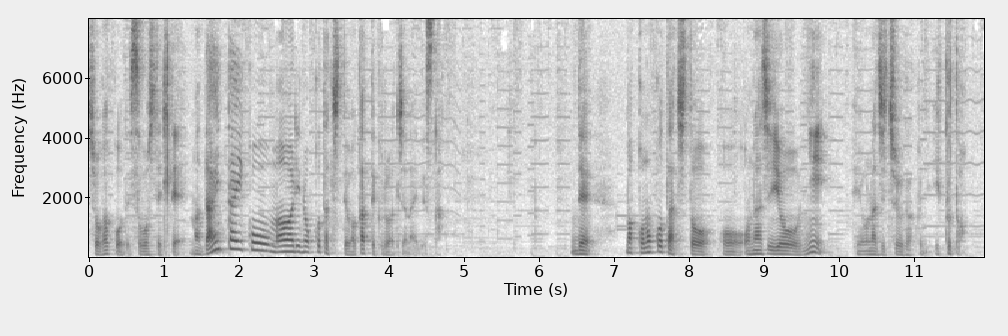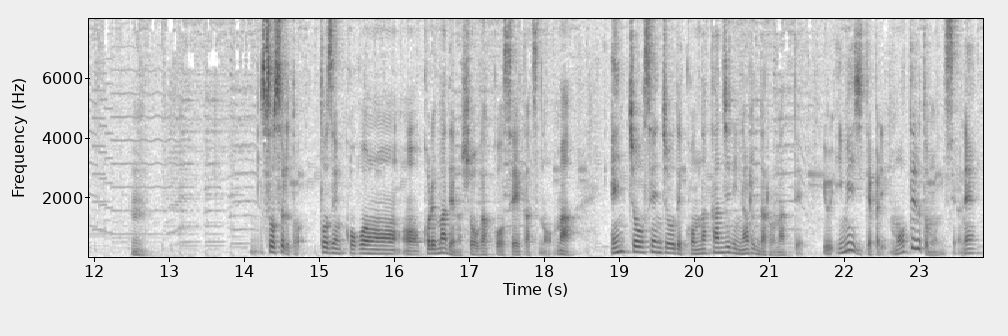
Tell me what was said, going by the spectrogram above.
小学校で過ごしてきて、まあ、大体こう周りの子たちって分かってくるわけじゃないですか。でまあ、この子たちと同じように同じ中学に行くと、うん、そうすると当然ここのこれまでの小学校生活のまあ延長線上でこんな感じになるんだろうなっていうイメージってやっぱり持てると思うんですよね。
